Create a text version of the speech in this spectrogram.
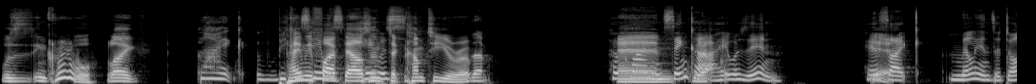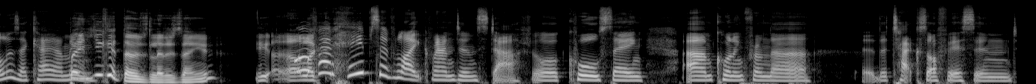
was incredible. Like, Like, because pay me he five was- thousand he to come to Europe. That- hook, line, and and- sinker. yeah. He was in. He was Yeah. like millions of dollars. Okay, I mean, but you get those letters, don't you? You- uh, Well, like, I've had heaps of like random stuff or calls saying, um, calling from the the tax office, and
